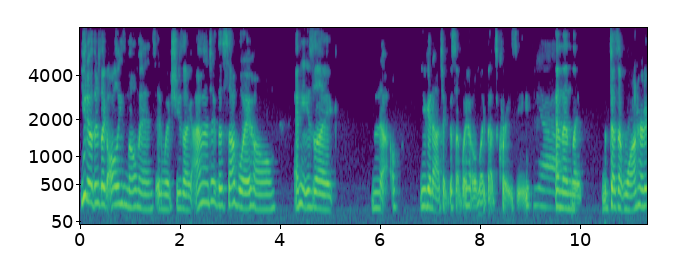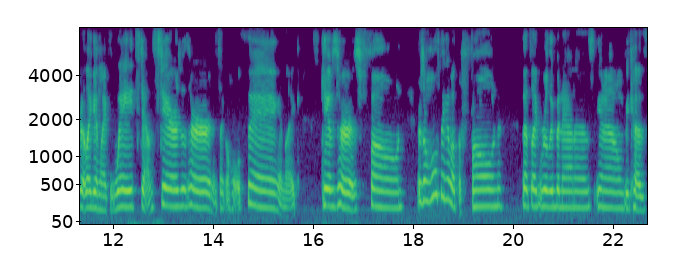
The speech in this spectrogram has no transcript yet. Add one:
you know, there's like all these moments in which she's like, "I'm gonna take the subway home," and he's like, "No." You cannot take the subway home. Like that's crazy Yeah. and then like doesn't want her to go like and like waits downstairs with her and it's like a whole thing and like gives her his phone there's a whole thing about the phone that's like really bananas you know because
